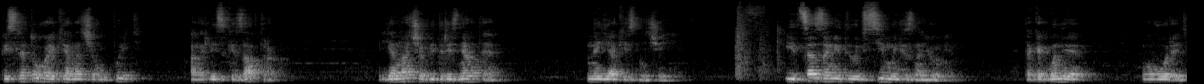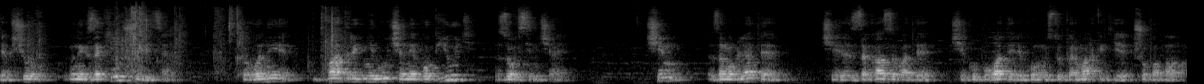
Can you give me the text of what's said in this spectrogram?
Після того, як я почав пити англійський завтрак, я почав відрізняти неякісні чаї. І це замітили всі мої знайомі. Так як вони говорять, якщо у них закінчується, то вони 2-3 дні лучше не поп'ють зовсім чай, чим замовляти, чи заказувати, чи купувати в якомусь супермаркеті, що попало.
